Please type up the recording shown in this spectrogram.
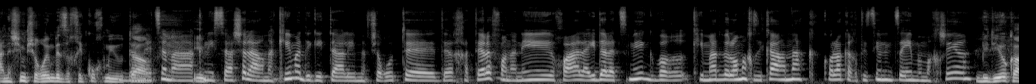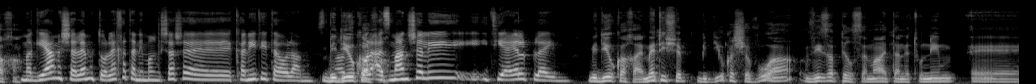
אנשים שרואים בזה חיכוך מיותר. בעצם הכניסה עם... של הארנקים הדיגיטליים, אפשרות אה, דרך הטלפון, אני יכולה להעיד על עצמי, כבר כמעט ולא מחזיקה ארנק, כל הכרטיסים נמצאים במכשיר. בדיוק ככה. מגיעה, משלמת, הולכת, אני מרגישה שקניתי את העולם. בדיוק ככה. כל הזמן שלי התייעל פלאים. בדיוק ככה. האמת היא שבדיוק השבוע, ויזה פרסמה את הנתונים אה,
